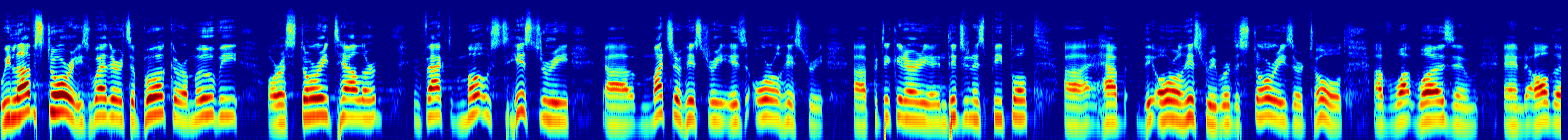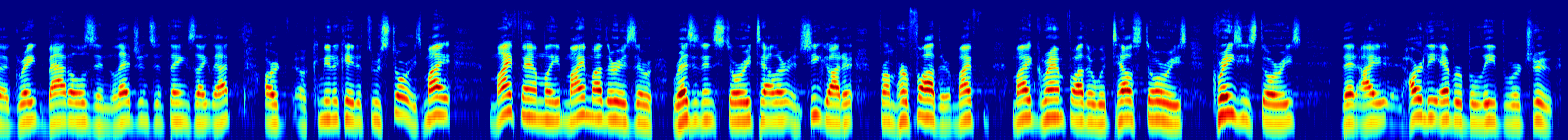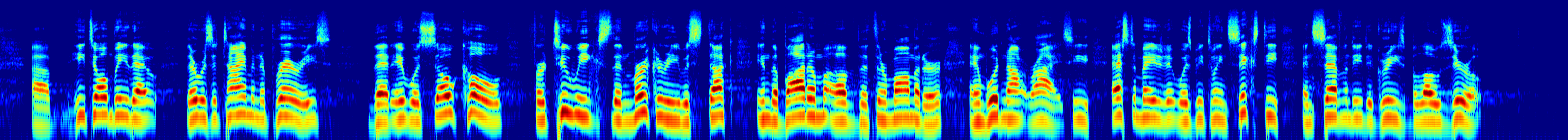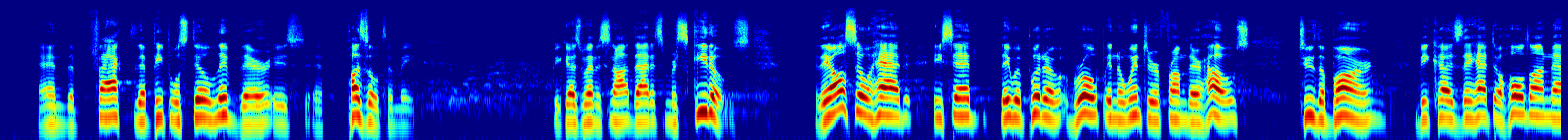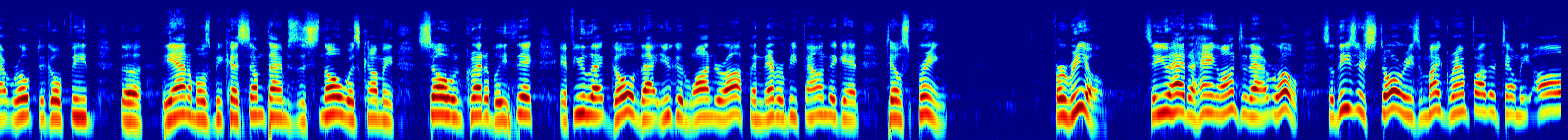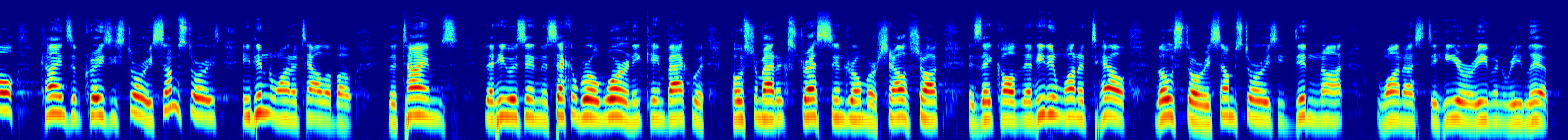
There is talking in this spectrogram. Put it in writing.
We love stories, whether it's a book or a movie or a storyteller. In fact, most history, uh, much of history is oral history. Uh, particularly indigenous people uh, have the oral history where the stories are told of what was and, and all the great battles and legends and things like that are, are communicated through stories. My my family, my mother is a resident storyteller, and she got it from her father. My, my grandfather would tell stories, crazy stories, that I hardly ever believed were true. Uh, he told me that there was a time in the prairies that it was so cold for two weeks that mercury was stuck in the bottom of the thermometer and would not rise. He estimated it was between 60 and 70 degrees below zero. And the fact that people still live there is a puzzle to me. Because when it's not that, it's mosquitoes. They also had, he said, they would put a rope in the winter from their house to the barn because they had to hold on that rope to go feed the, the animals because sometimes the snow was coming so incredibly thick. If you let go of that, you could wander off and never be found again till spring. For real. So you had to hang on to that rope. So these are stories, and my grandfather tell me all kinds of crazy stories. Some stories he didn't want to tell about the times that he was in the Second World War and he came back with post-traumatic stress syndrome or shell shock, as they called it. And he didn't want to tell those stories. Some stories he did not want us to hear or even relive.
